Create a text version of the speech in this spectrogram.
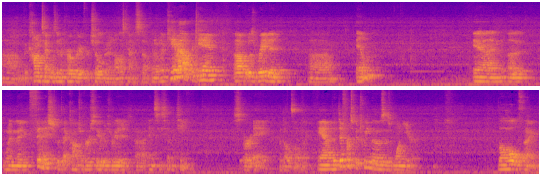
um, the content was inappropriate for children and all this kind of stuff. And when it came out, the game uh, was rated um, M. And uh, when they finished with that controversy, it was rated uh, NC-17, or A, adults only. And the difference between those is one year. The whole thing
